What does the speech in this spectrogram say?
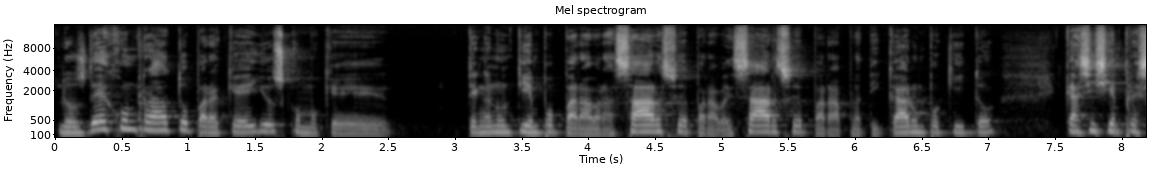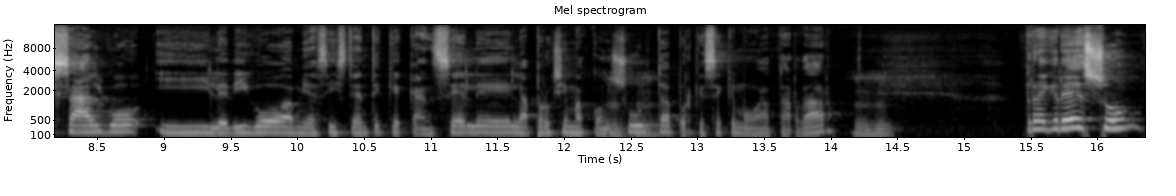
los dejo un rato para que ellos como que tengan un tiempo para abrazarse, para besarse, para platicar un poquito. Casi siempre salgo y le digo a mi asistente que cancele la próxima consulta porque sé que me va a tardar. Regreso.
